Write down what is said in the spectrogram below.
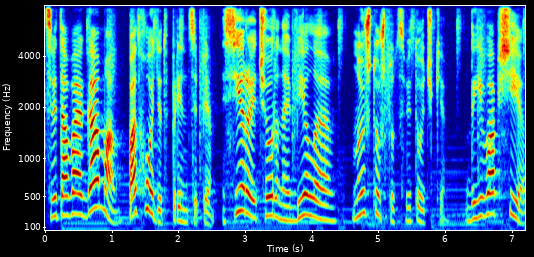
цветовая гамма подходит в принципе. Серая, черная, белая. Ну и что тут цветочки? Да и вообще,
